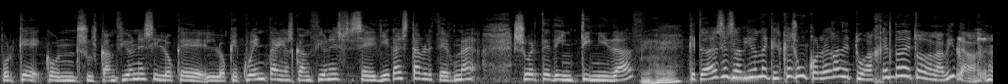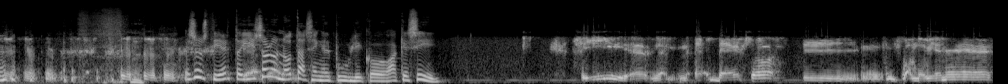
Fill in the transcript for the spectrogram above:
porque con sus canciones y lo que, lo que cuentan las canciones se llega a establecer una suerte de intimidad que te da la sensación de que es que es un colega de tu agenda de toda la vida. Eso es cierto, y eso lo notas en el público, ¿a que sí? Sí, eh, de hecho, mm, cuando viene,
